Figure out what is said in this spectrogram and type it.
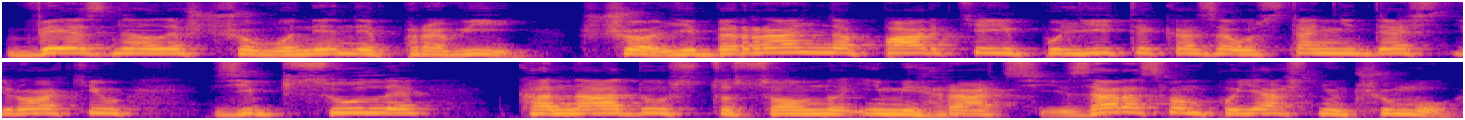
визнали, що вони не праві, що ліберальна партія і політика за останні 10 років зіпсули Канаду стосовно імміграції. Зараз вам поясню чому.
